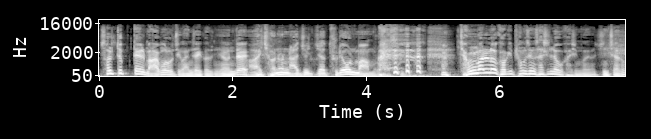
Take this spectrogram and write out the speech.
설득될 마음으로 지금 앉아 있거든요. 근데 아, 저는 아주 저 두려운 마음으로 왔습니다. 정말로 거기 평생 사시려고 가신 거예요, 진짜로?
